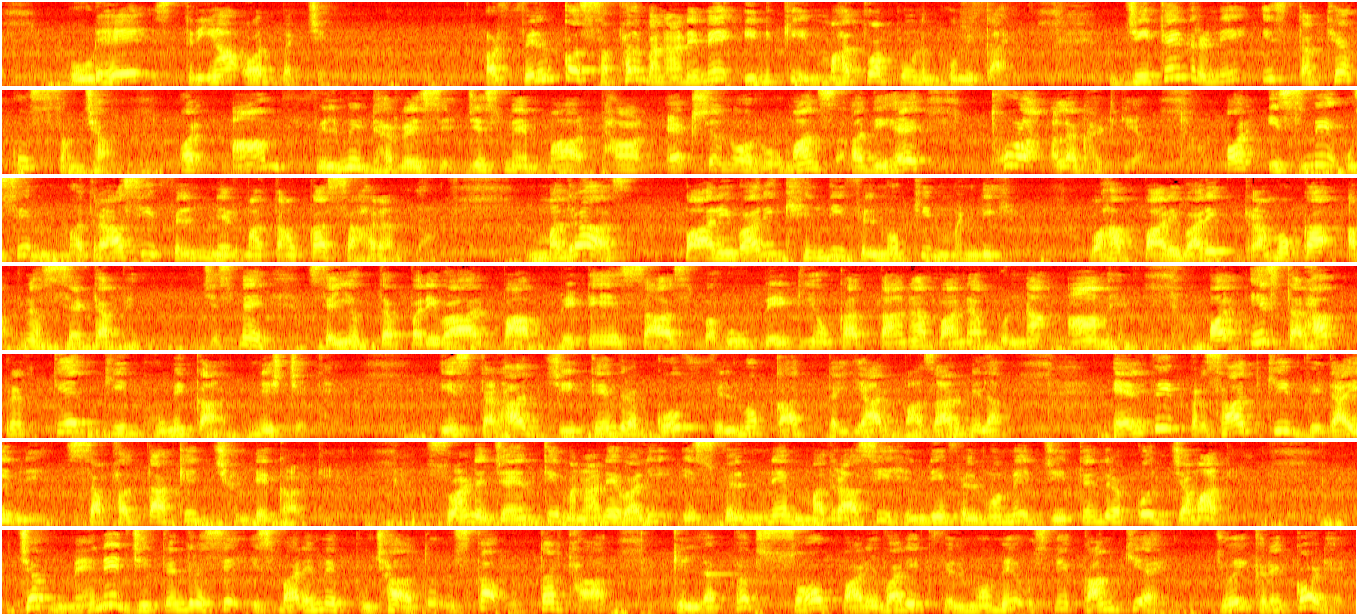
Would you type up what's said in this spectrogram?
बूढ़े स्त्रियाँ और बच्चे। और फ़िल्म को सफल बनाने में इनकी महत्वपूर्ण भूमिका है। जितेंद्र ने इस तथ्य को समझा और आम फिल्मी ढर्रे से, जिसमें मार धार एक्शन और रोमांस आदि है थोड़ा अलग हट गया। और इसमें उसे मद्रासी फ़िल्म निर्माताओं का सहारा मिला। मद्रास पारिवारिक हिंदी फ़िल्मों की मंडी है। वहाँ पारिवारिक ड्रामों का अपना सेटअप है, जिसमें संयुक्त परिवार, बाप, बेटे, सास, बहू, बेटियों का ताना बाना बुनना आम है और इस तरह प्रत्येक की भूमिका निश्चित है। इस तरह जितेंद्र को फ़िल्मों का तैयार बाज़ार मिला। एलवी प्रसाद की विदाई ने सफलता के झंडे गाड़ दिए। स्वर्ण जयंती मनाने वाली इस फ़िल्म ने मद्रासी हिंदी फ़िल्मों में जितेंद्र को जमा दी। जब मैंने जितेंद्र से इस बारे में पूछा तो उसका उत्तर था कि लगभग सौ पारिवारिक फ़िल्मों में उसने काम किया है, जो एक रिकॉर्ड है।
